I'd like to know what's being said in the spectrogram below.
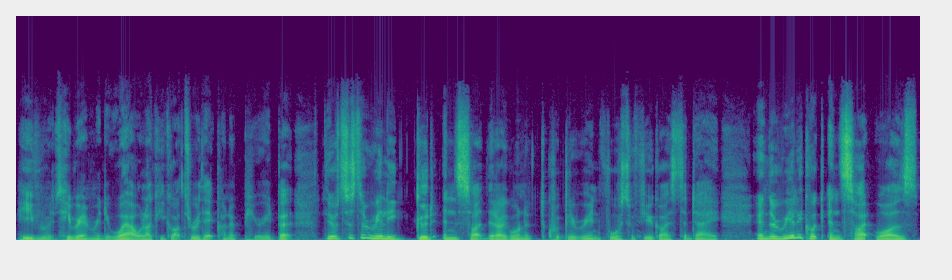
he he ran really well. Like he got through that kind of period. But there was just a really good insight that I wanted to quickly reinforce with you guys today. And the really quick insight was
